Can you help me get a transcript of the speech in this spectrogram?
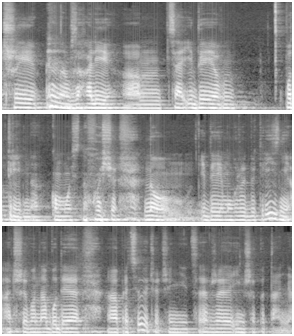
Чи взагалі ем, ця ідея потрібна комусь, тому що ну, ідеї можуть бути різні, а чи вона буде е, працююча чи ні, це вже інше питання.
